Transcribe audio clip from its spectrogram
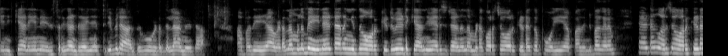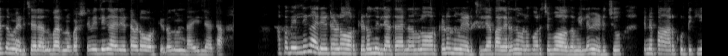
എനിക്കാണെങ്കിൽ നഴ്സറി കണ്ടു കഴിഞ്ഞാൽ ഇത്തിരി ഭ്രാന്ത് കൂടുതലാണ് കേട്ടോ അപ്പോൾ അതേ അവിടെ നമ്മൾ മെയിനായിട്ട് ഇറങ്ങിയത് ഓർക്കിഡ് മേടിക്കാമെന്ന് വിചാരിച്ചിട്ടാണ്. നമ്മുടെ കുറച്ച് ഓർക്കിഡൊക്കെ പോയി. അപ്പം അതിന് പകരം ഏട്ടൻ കുറച്ച് ഓർക്കിഡൊക്കെ മേടിച്ചു തരാമെന്ന് പറഞ്ഞു. പക്ഷേ വലിയ കാര്യമായിട്ട് അവിടെ ഓർക്കിഡൊന്നും ഉണ്ടായില്ല കേട്ടോ അപ്പോൾ വലിയ കാര്യമായിട്ട് അവിടെ ഓർക്കിഡൊന്നും ഇല്ലാത്ത കാരണം നമ്മൾ ഓർക്കിഡൊന്നും മേടിച്ചില്ല. പകരം നമ്മൾ കുറച്ച് ബോഗമില്ല മേടിച്ചു. പിന്നെ പാർക്കുട്ടിക്ക്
